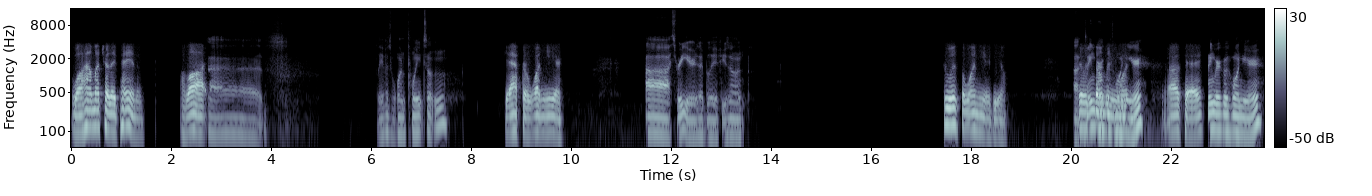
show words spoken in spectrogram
well, how much are they paying him? A lot. Uh, believe it's one point something. Yeah, for one year. Uh three years, I believe he's on. Who was the one year deal? Uh, There was so Klingberg was one one- year. Okay. Klingberg was one year.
